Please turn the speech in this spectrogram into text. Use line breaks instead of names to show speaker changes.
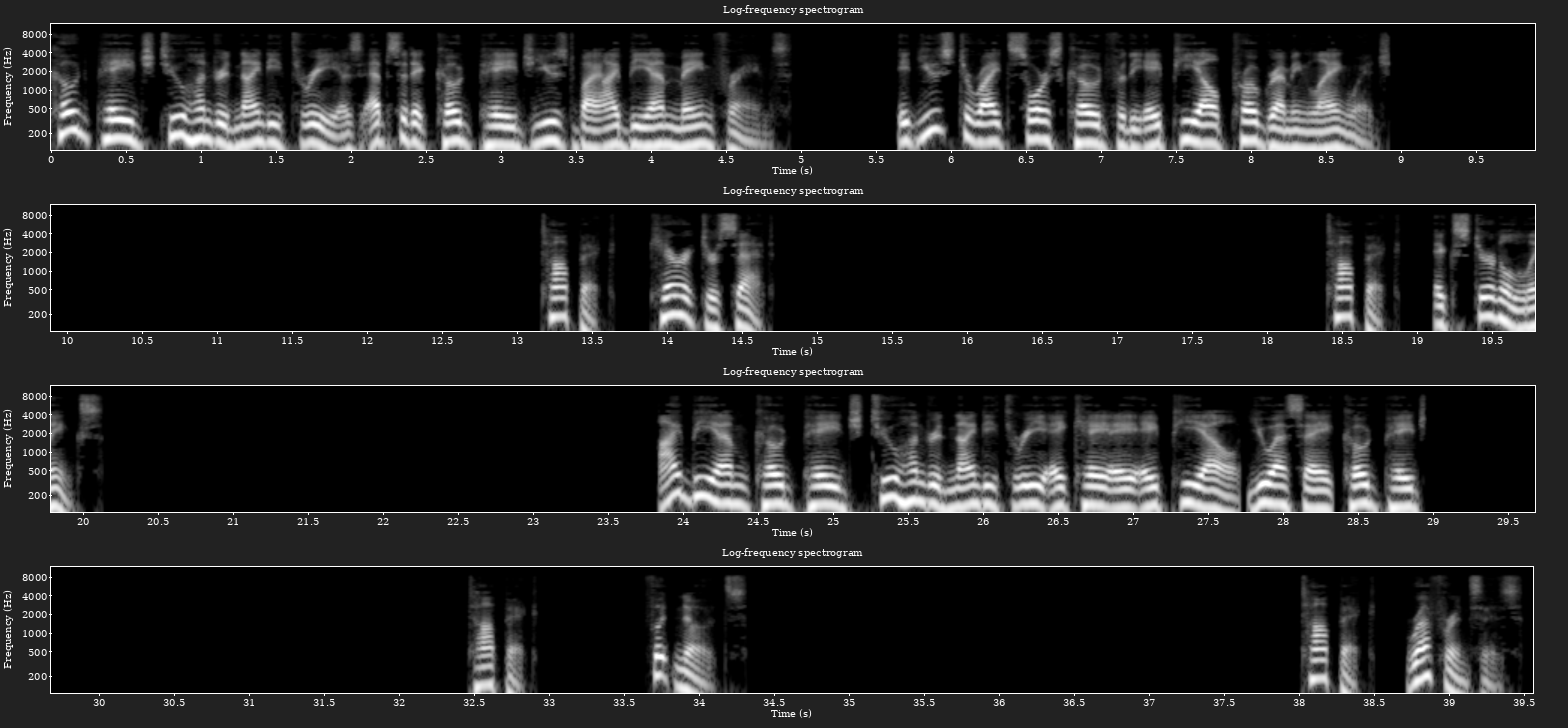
Code page 293 is EBCDIC code page used by IBM mainframes. It used to write source code for the APL programming language. Topic: Character set Topic: External links IBM code page 293 aka APL USA code page Footnotes. References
